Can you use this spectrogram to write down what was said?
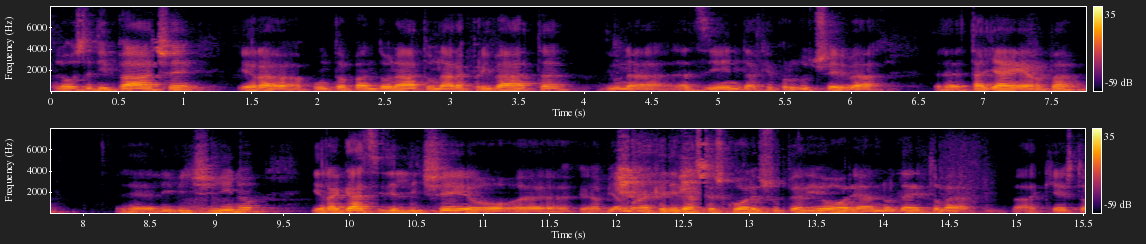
L'Ose di Pace era appunto abbandonata, un'area privata di un'azienda che produceva eh, tagliaerba lì vicino, i ragazzi del liceo, eh, abbiamo anche diverse scuole superiori, hanno detto, va, ha chiesto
